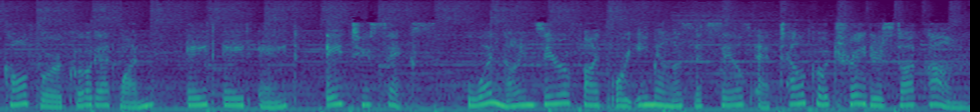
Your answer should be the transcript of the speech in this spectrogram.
Call for a quote at 1-888-826-1905 or email us at sales at telcotraders.com.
